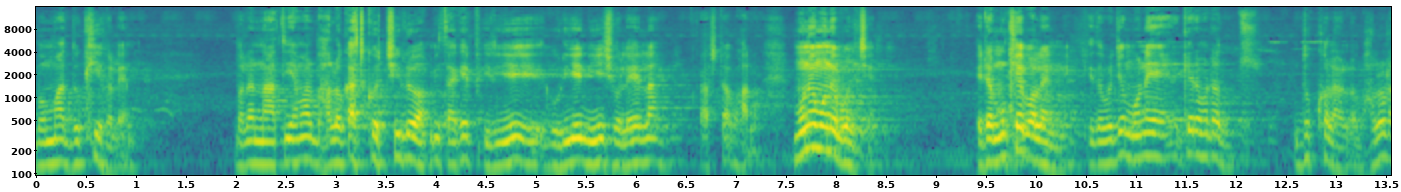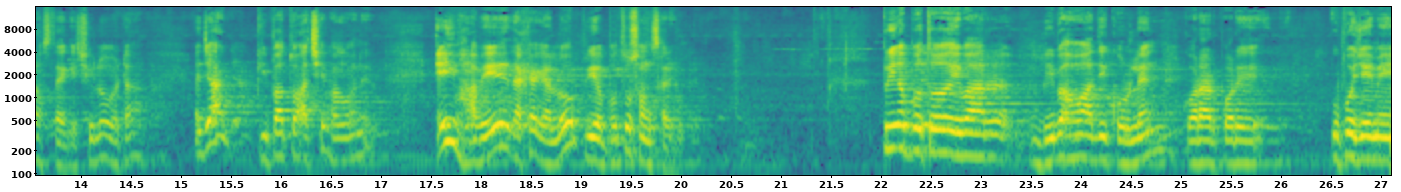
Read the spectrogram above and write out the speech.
ব্রহ্মা দুঃখী হলেন। বলে, নাতি, আমার ভালো কাজ করছিল, আমি তাকে ফিরিয়ে, ঘুরিয়ে নিয়ে চলে এলাম। কাজটা ভালো। মনে মনে বলছেন এটা মুখে বলেননি, কিন্তু বলছে, মনে কেরম একটা দুঃখ লাগল। ভালো রাস্তায় গেছিল ওটা যাক, কৃপা তো আছে ভগবানের। এইভাবে দেখা গেল প্রিয়ব্রত সংসারে। প্রিয়ব্রত এবার বিবাহ আদি করলেন, করার পরে উপজেমে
